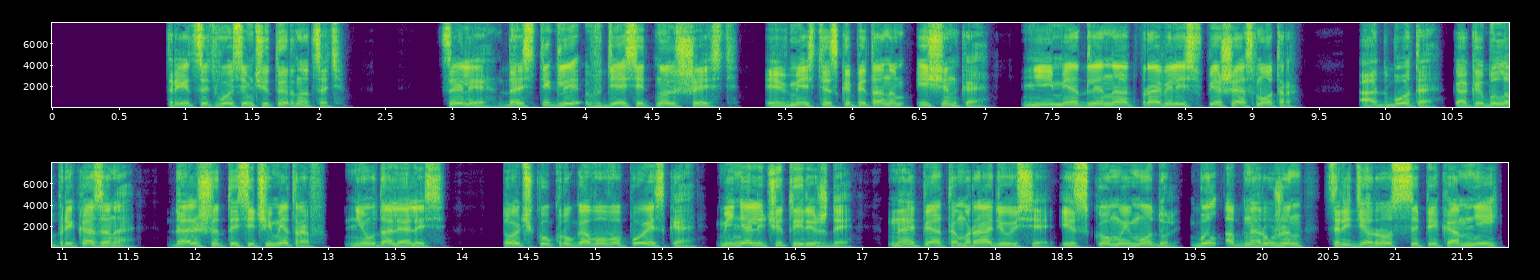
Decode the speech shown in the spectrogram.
«38.14. Цели достигли в 10.06 и вместе с капитаном Ищенко немедленно отправились в пеший осмотр. От бота, как и было приказано, дальше тысячи метров не удалялись. Точку кругового поиска меняли четырежды. На пятом радиусе искомый модуль был обнаружен среди россыпи камней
